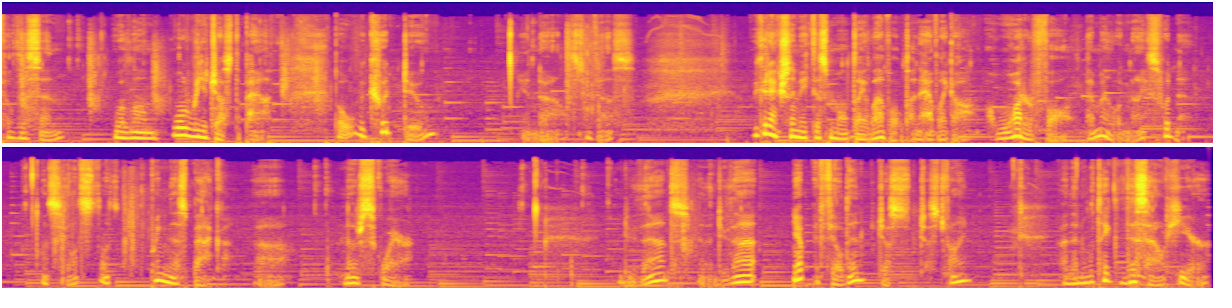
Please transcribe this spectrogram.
Fill this in. We'll um we'll readjust the path. But what we could do, and uh, let's do this. We could actually make this multi-leveled and have like a, a, waterfall. That might look nice, wouldn't it? Let's see. Let's let's bring this back. Uh, another square. Do that and then do that. Yep, it filled in just just fine. And then we'll take this out here.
